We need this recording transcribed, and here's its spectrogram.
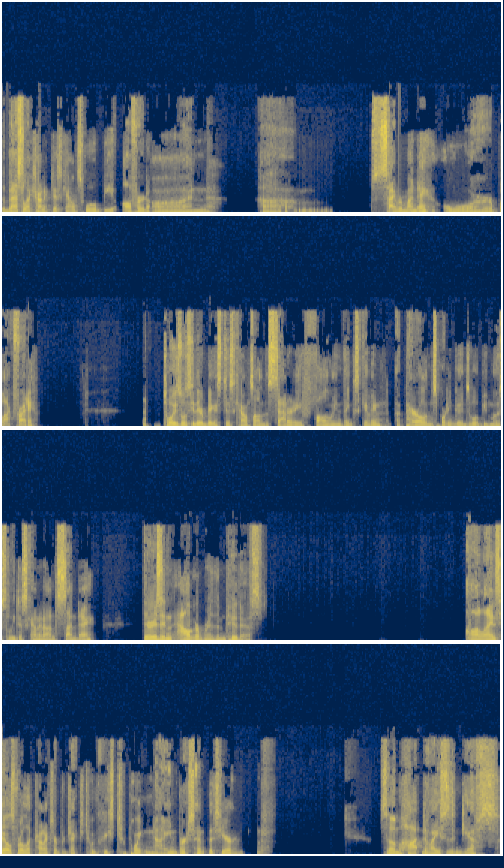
The best electronic discounts will be offered on um, Cyber Monday or Black Friday. Toys will see their biggest discounts on the Saturday following Thanksgiving. Apparel and sporting goods will be mostly discounted on Sunday. There is an algorithm to this. Online sales for electronics are projected to increase 2.9% this year. Some hot devices and gifts.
